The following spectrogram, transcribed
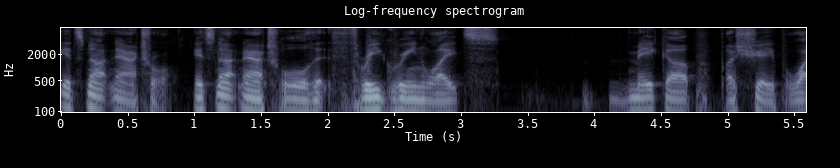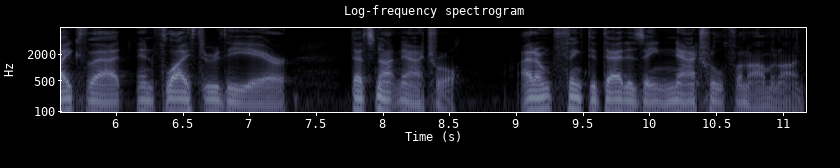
it's not natural. It's not natural that three green lights make up a shape like that and fly through the air. That's not natural. I don't think that that is a natural phenomenon.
